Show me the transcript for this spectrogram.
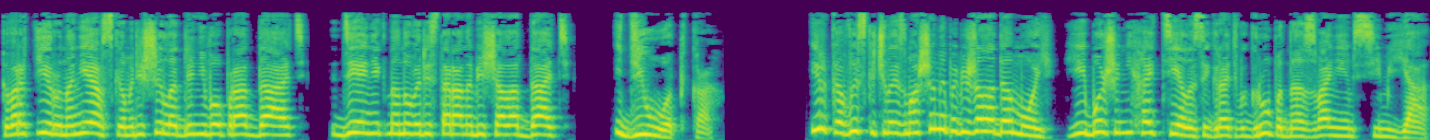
Квартиру на Невском решила для него продать. Денег на новый ресторан обещала дать. Идиотка. Ирка выскочила из машины и побежала домой. Ей больше не хотелось играть в игру под названием «Семья».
